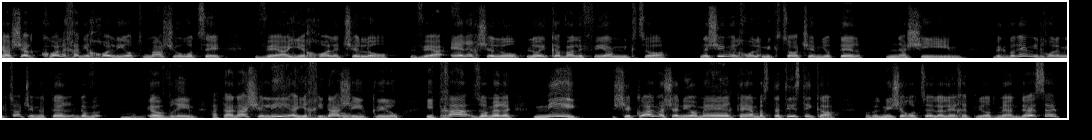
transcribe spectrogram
כאשר כל אחד יכול להיות מה שהוא רוצה, והיכולת שלו והערך שלו לא ייקבע לפי המקצוע, נשים ילכו למקצועות שהם יותר נשיים, וגברים ילכו למקצועות שהם יותר גב... גברים. הטענה שלי, היחידה שהיא כאילו איתך, זה אומר, מי שכל מה שאני אומר קיים בסטטיסטיקה, אבל מי שרוצה ללכת להיות מהנדסת,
